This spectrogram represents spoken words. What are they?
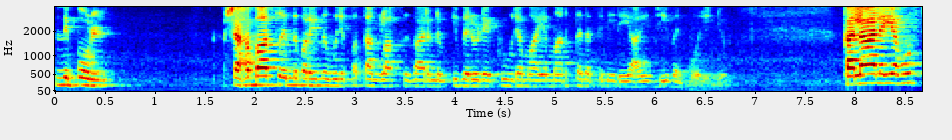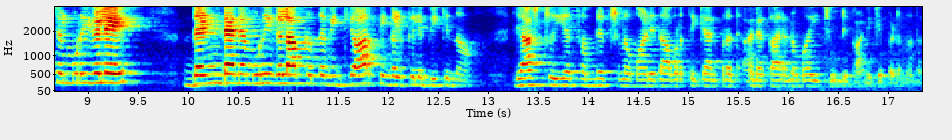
ഇന്നിപ്പോൾ ഷഹബാസ് എന്ന് പറയുന്ന ഒരു പത്താം ക്ലാസ്സുകാരനും ഇവരുടെ ക്രൂരമായ മർദ്ദനത്തിനിരയായി ജീവൻ പൊലിഞ്ഞു. കലാലയ ഹോസ്റ്റൽ മുറികളെ ദണ്ഡന മുറികളാക്കുന്ന വിദ്യാർത്ഥികൾക്ക് ലഭിക്കുന്ന രാഷ്ട്രീയ സംരക്ഷണമാണ് ഇത് ആവർത്തിക്കാൻ പ്രധാന കാരണമായി ചൂണ്ടിക്കാണിക്കപ്പെടുന്നത്.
